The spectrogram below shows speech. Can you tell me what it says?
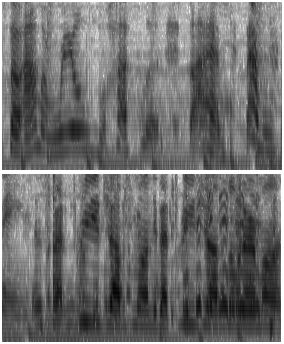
So I'm a real hustler. So I have several things. And I so, got you know, three jobs, man. They got three jobs over there, man.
